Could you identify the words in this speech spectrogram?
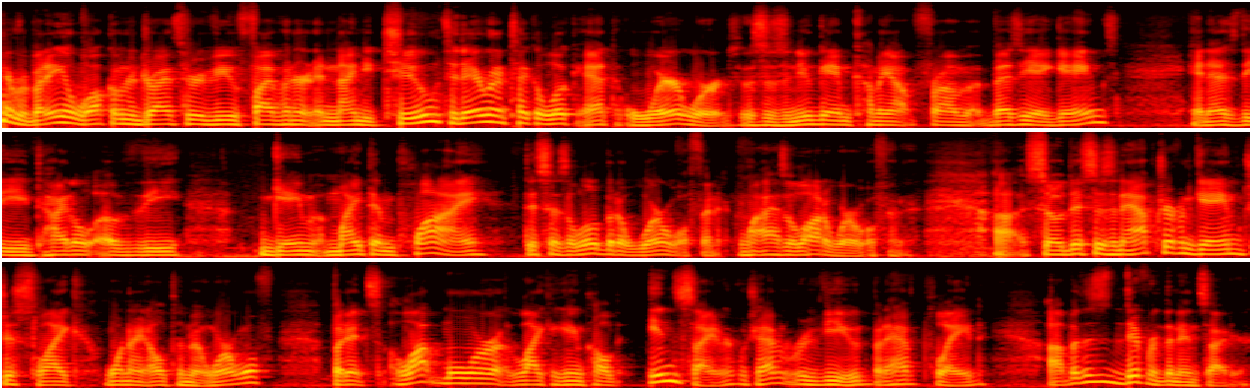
Hey everybody, welcome to Drive Thru Review 592. Today we're going to take a look at Werewords. This is a new game coming out from Bezier Games, and as the title of the game might imply, this has a little bit of werewolf in it. Well, it has a lot of werewolf in it. Uh, so this is an app-driven game, just like One Night Ultimate Werewolf, but it's a lot more like a game called Insider, which I haven't reviewed, but I have played. Uh, but this is different than Insider.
